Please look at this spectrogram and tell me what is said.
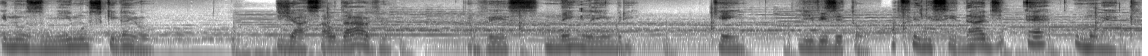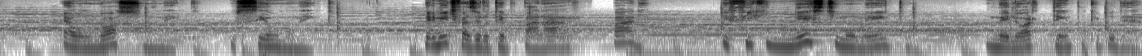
e nos mimos que ganhou. Já saudável, talvez nem lembre quem lhe visitou. A felicidade é o momento. É o nosso momento, o seu momento. Permite fazer o tempo parar, pare e fique neste momento o melhor tempo que puder.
